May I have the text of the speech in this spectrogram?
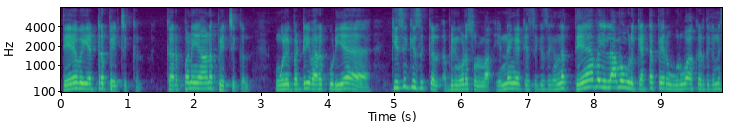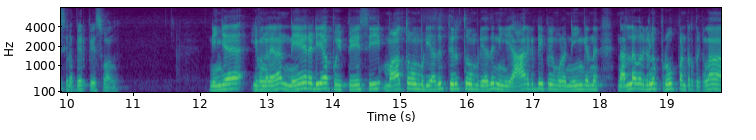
தேவையற்ற பேச்சுக்கள் கற்பனையான பேச்சுக்கள் உங்களை பற்றி வரக்கூடிய கிசுகிசுக்கள் அப்படின்னு கூட சொல்லலாம். என்னங்க கிசுகிசுக்கள்னால் தேவையில்லாமல் உங்களுக்கு கெட்ட பேரை உருவாக்குறதுக்குன்னு சில பேர் பேசுவாங்க. நீங்கள் இவங்களெல்லாம் நேரடியாக போய் பேசி மாற்றவும் முடியாது திருத்தவும் முடியாது. நீங்கள் யாருக்கிட்டையும் போய் உங்களை நீங்கள் நல்லவர்கள்னு ப்ரூவ் பண்ணுறதுக்கெல்லாம்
